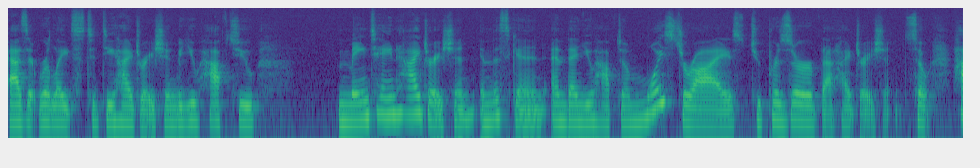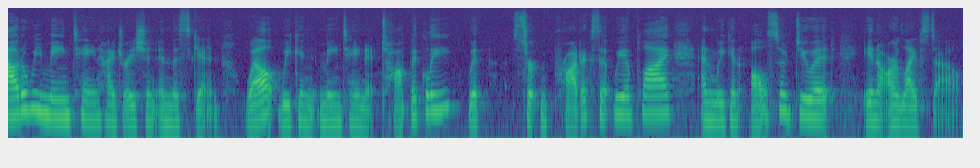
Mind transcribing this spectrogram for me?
as it relates to dehydration, but you have to maintain hydration in the skin and then you have to moisturize to preserve that hydration. So, how do we maintain hydration in the skin? Well, we can maintain it topically with certain products that we apply, and we can also do it in our lifestyle.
